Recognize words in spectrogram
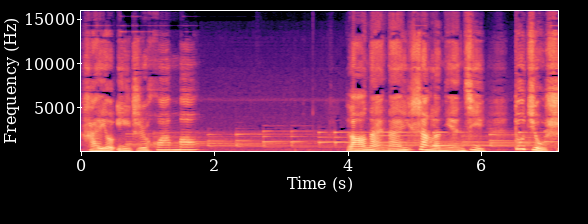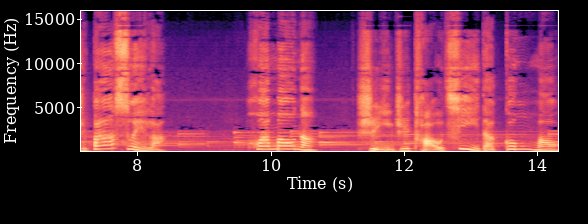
还有一只花猫。老奶奶上了年纪，都九十八岁了。花猫呢，是一只淘气的公猫。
